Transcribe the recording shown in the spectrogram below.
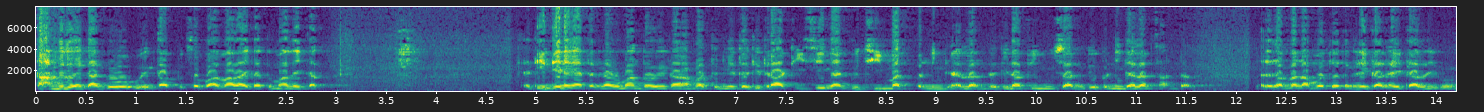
Kamilu yang kanggo ing tabut soal malaikat malaikat. Jadi intinya ngeten kalau mantawi kang Ahmad dunia jadi tradisi nganggo jimat peninggalan. Jadi Nabi Musa itu peninggalan sandal. Ada sama nak mau tentang hekal-hekal itu.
